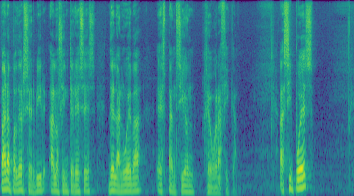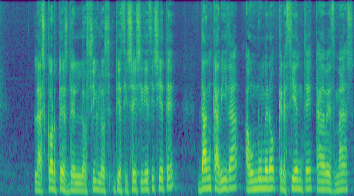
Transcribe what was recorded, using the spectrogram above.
para poder servir a los intereses de la nueva expansión geográfica. Así pues, las cortes de los siglos XVI y XVII dan cabida a un número creciente cada vez más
